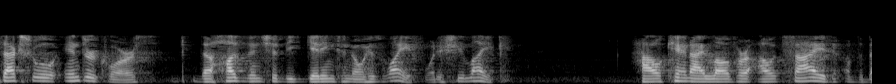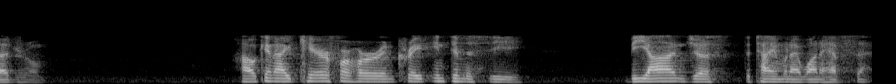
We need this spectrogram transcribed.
sexual intercourse, the husband should be getting to know his wife. What is she like? How can I love her outside of the bedroom? How can I care for her and create intimacy beyond just the time when I want to have sex?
